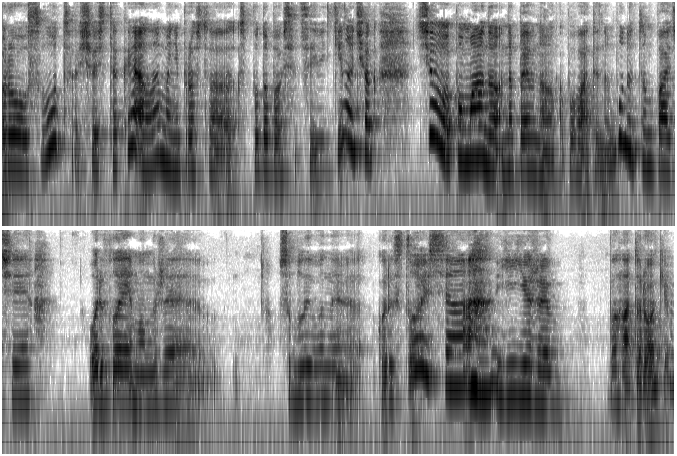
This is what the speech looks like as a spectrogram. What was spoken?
Rosewood, щось таке, але мені просто сподобався цей відтіночок. Цю помаду, напевно, купувати не буду, тим паче Oriflame вже особливо не користуюся, її вже багато років.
